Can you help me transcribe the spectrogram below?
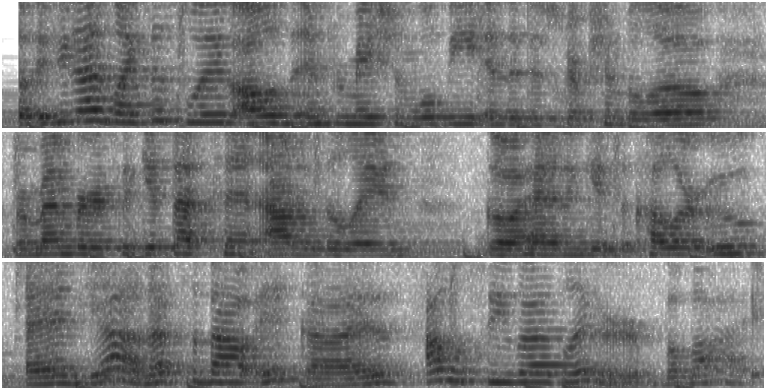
So if you guys like this wig, all of the information will be in the description below. Remember to get that tint out of the lace, go ahead and get the color oops. And yeah, that's about it guys. I will see you guys later. Bye-bye.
